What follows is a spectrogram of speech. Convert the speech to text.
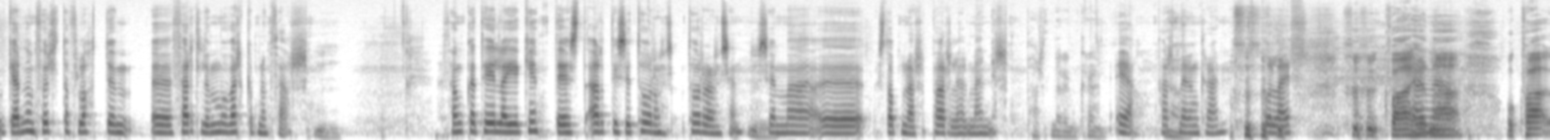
og gerðum fullt af flottum uh, ferlum og verkefnum þar. Mhm. Þanga til að ég kynntist Ardísi Tóransen sem að uh, stopnar parallel með mér. partnerinn kræm. Já, partnerinn kræm og life. hvað hérna, og hvað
